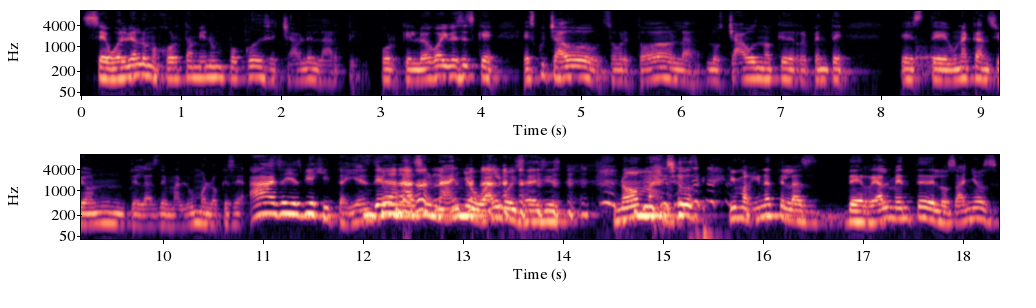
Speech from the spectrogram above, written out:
se vuelve a lo mejor también un poco desechable el arte, porque luego hay veces que he escuchado, sobre todo los chavos, ¿no? Que de repente este, una canción de las de Maluma lo que sea. Ah, esa ya es viejita y es de hace un año o algo. Y se dices, no manches, imagínate las de realmente de los años,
